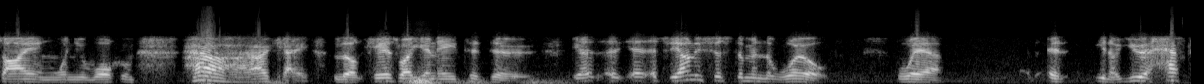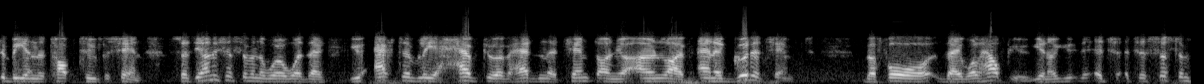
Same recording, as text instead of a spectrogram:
sighing when you walk them. Okay, look, here's what you need to do. It's the only system in the world where you know, you have to be in the top two percent. So it's the only system in the world where they, you actively have to have had an attempt on your own life and a good attempt before they will help you. You know, you, it's it's a system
